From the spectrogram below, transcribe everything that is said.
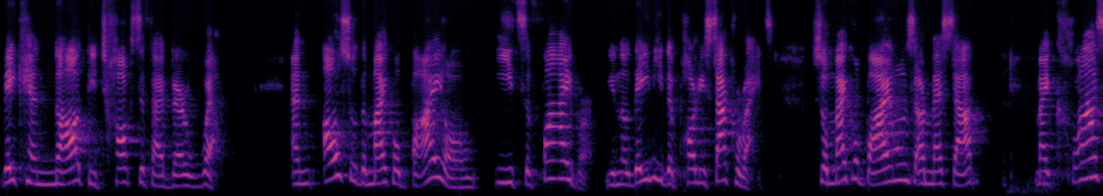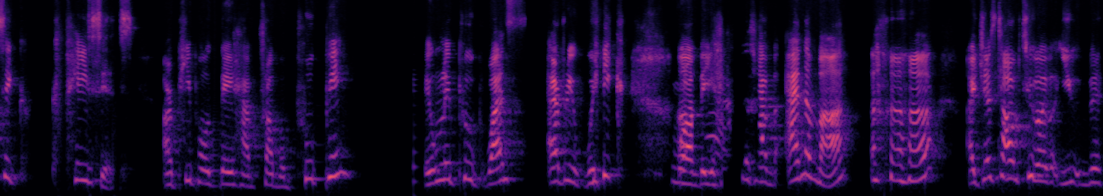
they cannot detoxify very well. And also the microbiome eats the fiber. You know, they need the polysaccharides. So microbiomes are messed up. My classic cases are people, they have trouble pooping. They only poop once every week. Wow. Uh, they have to have enema. I just talked to a you, the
